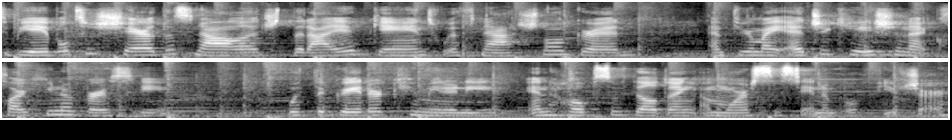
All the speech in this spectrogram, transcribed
to be able to share this knowledge that I have gained with National Grid and through my education at Clark University with the greater community in hopes of building a more sustainable future.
